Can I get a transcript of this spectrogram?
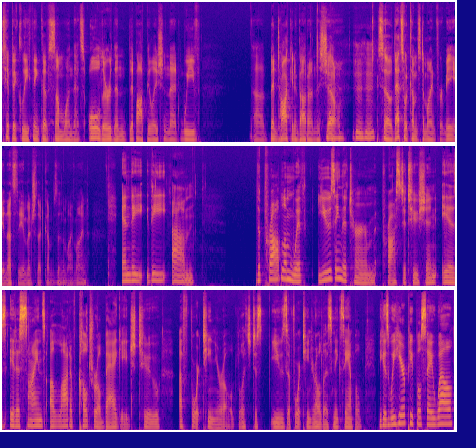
typically think of someone that's older than the population that we've uh, been talking about on this show. Mm-hmm. So that's what comes to mind for me, and that's the image that comes into my mind. And the the um, the problem with using the term prostitution is it assigns a lot of cultural baggage to a 14 year old. Let's just use a 14 year old as an example because we hear people say, well,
